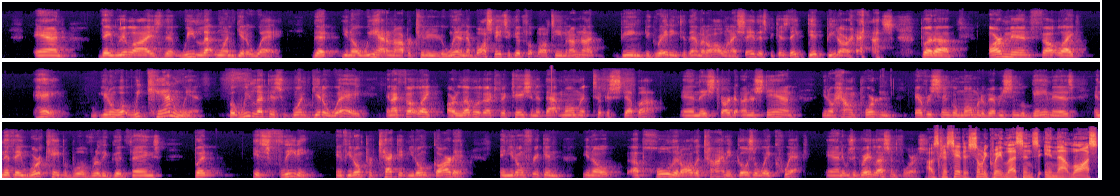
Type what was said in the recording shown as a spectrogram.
and they realized that we let one get away. That you know we had an opportunity to win. Now Ball State's a good football team, and I'm not being degrading to them at all when I say this because they did beat our ass. But uh, our men felt like, hey, you know what? We can win, but we let this one get away. And I felt like our level of expectation at that moment took a step up and they started to understand, you know, how important every single moment of every single game is and that they were capable of really good things, but it's fleeting. And if you don't protect it, and you don't guard it, and you don't freaking, you know, uphold it all the time, it goes away quick. And it was a great lesson for us. I was going to say, there's so many great lessons in that loss.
